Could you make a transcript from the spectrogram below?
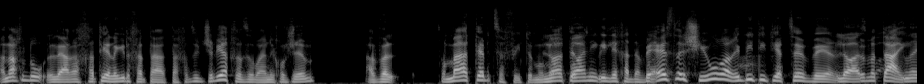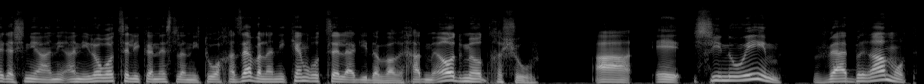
אנחנו, להערכתי, אני אגיד לך את התחזית שלי אחרי זה, מה אני חושב, אבל מה אתם צפיתם? לא, בוא אני אגיד לך דבר. באיזה שיעור הריבית תתייצב בערך? לא, אז ומתי? רגע, שנייה, אני, אני לא רוצה להיכנס לניתוח הזה, אבל אני כן רוצה להגיד דבר אחד מאוד מאוד חשוב. השינויים והדרמות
